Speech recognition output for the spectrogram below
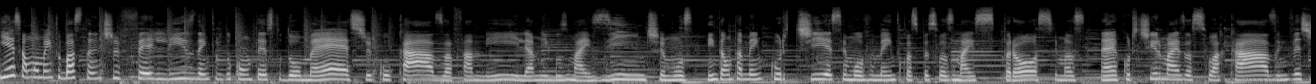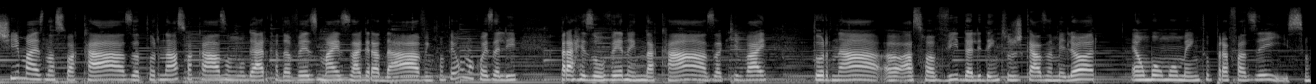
E esse é um momento bastante feliz dentro do contexto doméstico, casa, família, amigos mais íntimos. Então também curtir esse movimento com as pessoas mais próximas, né? Curtir mais a sua casa, investir mais na sua casa, tornar a sua casa um lugar cada vez mais agradável. Então tem alguma coisa ali para resolver dentro da casa que vai tornar a sua vida ali dentro de casa melhor é um bom momento para fazer isso.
